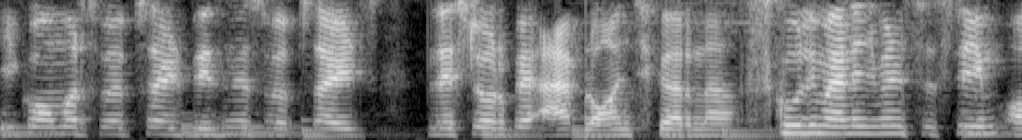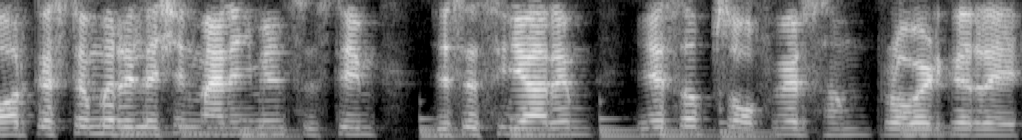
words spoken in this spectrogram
e commerce website business websites play store पे ऐप लॉन्च करना स्कूल मैनेजमेंट सिस्टम और कस्टमर रिलेशन मैनेजमेंट सिस्टम जैसे सी आर एम ये सब सॉफ्टवेयर हम प्रोवाइड कर रहे हैं।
